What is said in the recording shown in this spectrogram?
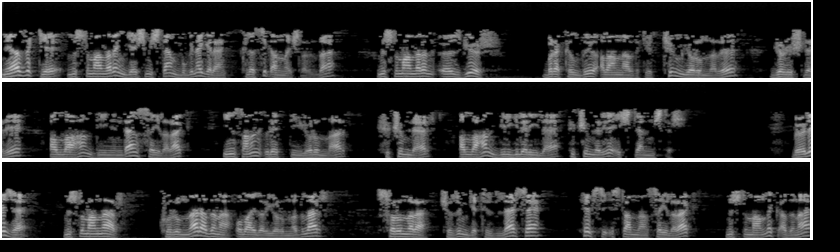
Ne yazık ki Müslümanların geçmişten bugüne gelen klasik anlayışlarında Müslümanların özgür bırakıldığı alanlardaki tüm yorumları, görüşleri Allah'ın dininden sayılarak insanın ürettiği yorumlar, hükümler, Allah'ın bilgileriyle, hükümleriyle eşitlenmiştir. Böylece Müslümanlar kurumlar adına olayları yorumladılar, sorunlara çözüm getirdilerse hepsi İslam'dan sayılarak Müslümanlık adına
